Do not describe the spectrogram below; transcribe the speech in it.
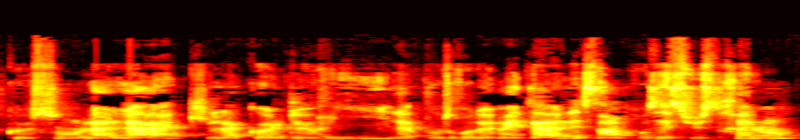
que sont la laque, la colle de riz, la poudre de métal. Et c'est un processus très long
